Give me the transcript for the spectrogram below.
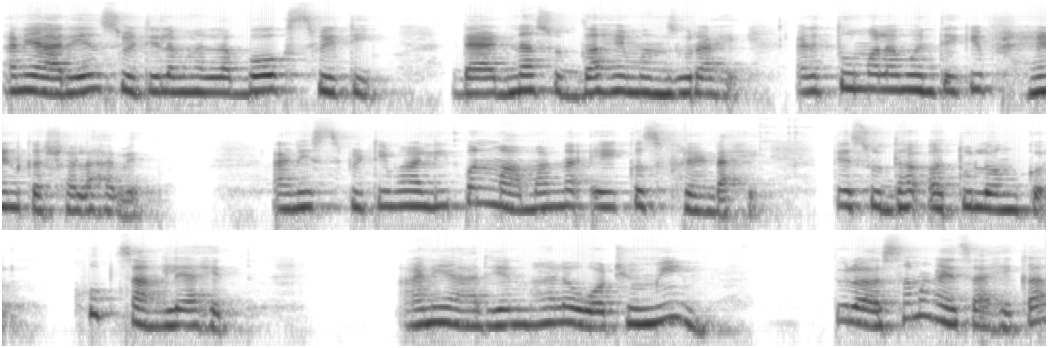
आणि आर्यन स्वीटीला म्हणाला बघ स्वीटी डॅडनासुद्धा हे मंजूर आहे आणि तू मला म्हणते की फ्रेंड कशाला हवेत? आणि स्वीटी म्हणाली पण मामांना एकच फ्रेंड आहे ते सुद्धा अतुल अंकल खूप चांगले आहेत. आणि आर्यन म्हणाला व्हॉट यू मीन तुला असं म्हणायचं आहे का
